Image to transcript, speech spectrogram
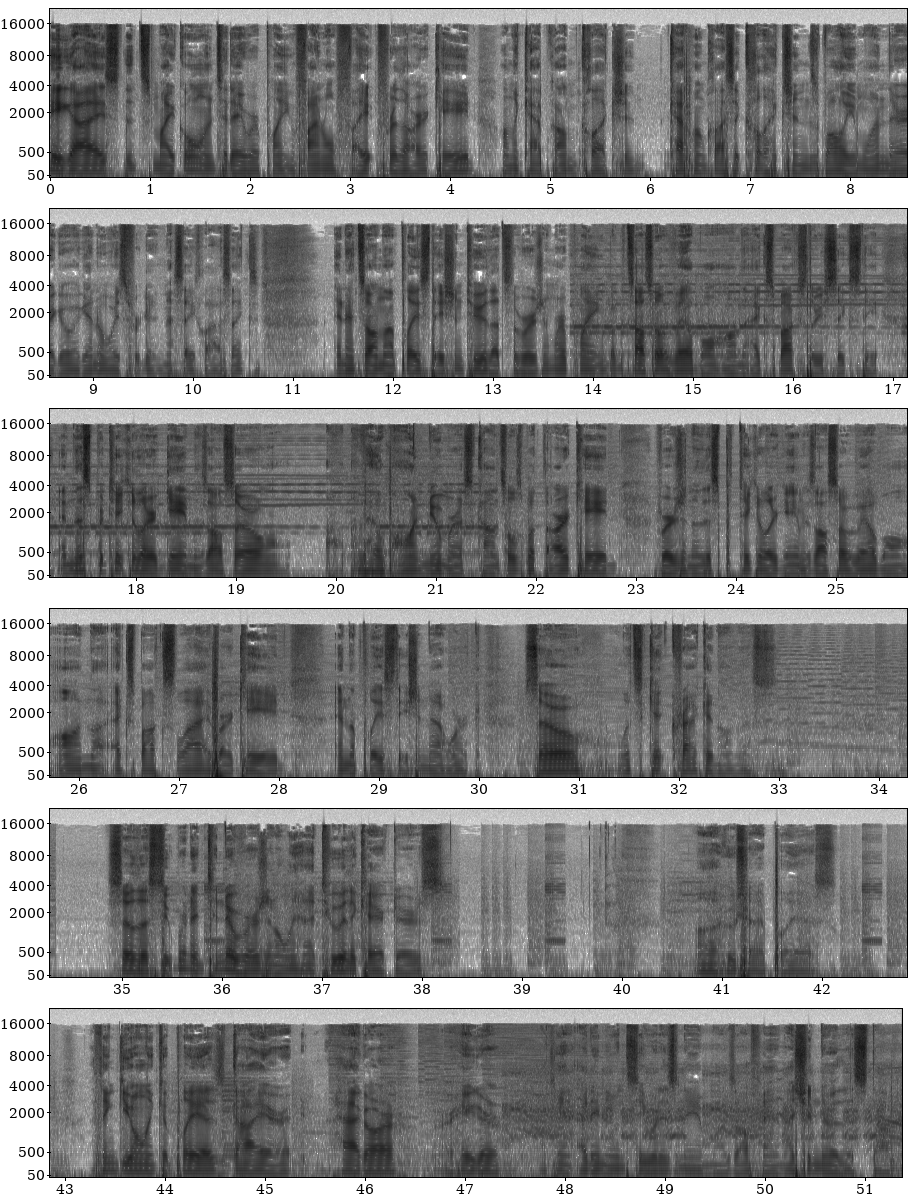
Hey guys, it's Michael, and today we're playing Final Fight for the arcade on the Capcom Collection, Capcom Classic Collections Volume One. There I go again, always forgetting to say classics. And it's on the PlayStation 2. That's the version we're playing, but it's also available on the Xbox 360. And this particular game is also available on numerous consoles, but the arcade version of this particular game is also available on the Xbox Live Arcade and the PlayStation Network. So let's get cracking on this. So the Super Nintendo version only had two of the characters. Uh, who should I play as? I think you only could play as Guy or Hagar or Hager. I can't. I didn't even see what his name was offhand. I should know this stuff.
